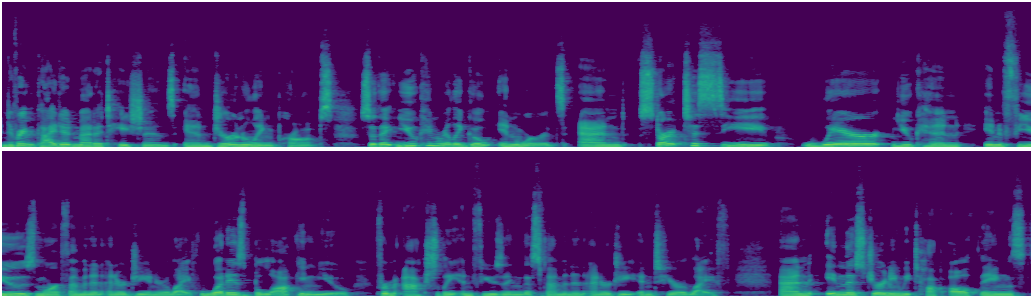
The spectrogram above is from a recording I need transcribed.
different guided meditations and journaling prompts so that you can really go inwards and start to see where you can infuse more feminine energy in your life. What is blocking you from actually infusing this feminine energy into your life? And in this journey, we talk all things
